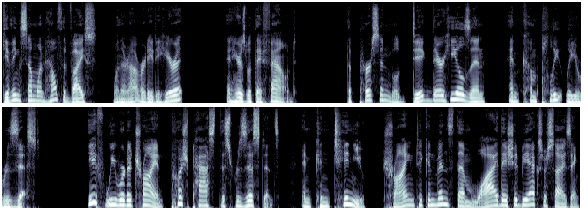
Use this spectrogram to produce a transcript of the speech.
giving someone health advice when they're not ready to hear it and here's what they found the person will dig their heels in and completely resist. If we were to try and push past this resistance and continue trying to convince them why they should be exercising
